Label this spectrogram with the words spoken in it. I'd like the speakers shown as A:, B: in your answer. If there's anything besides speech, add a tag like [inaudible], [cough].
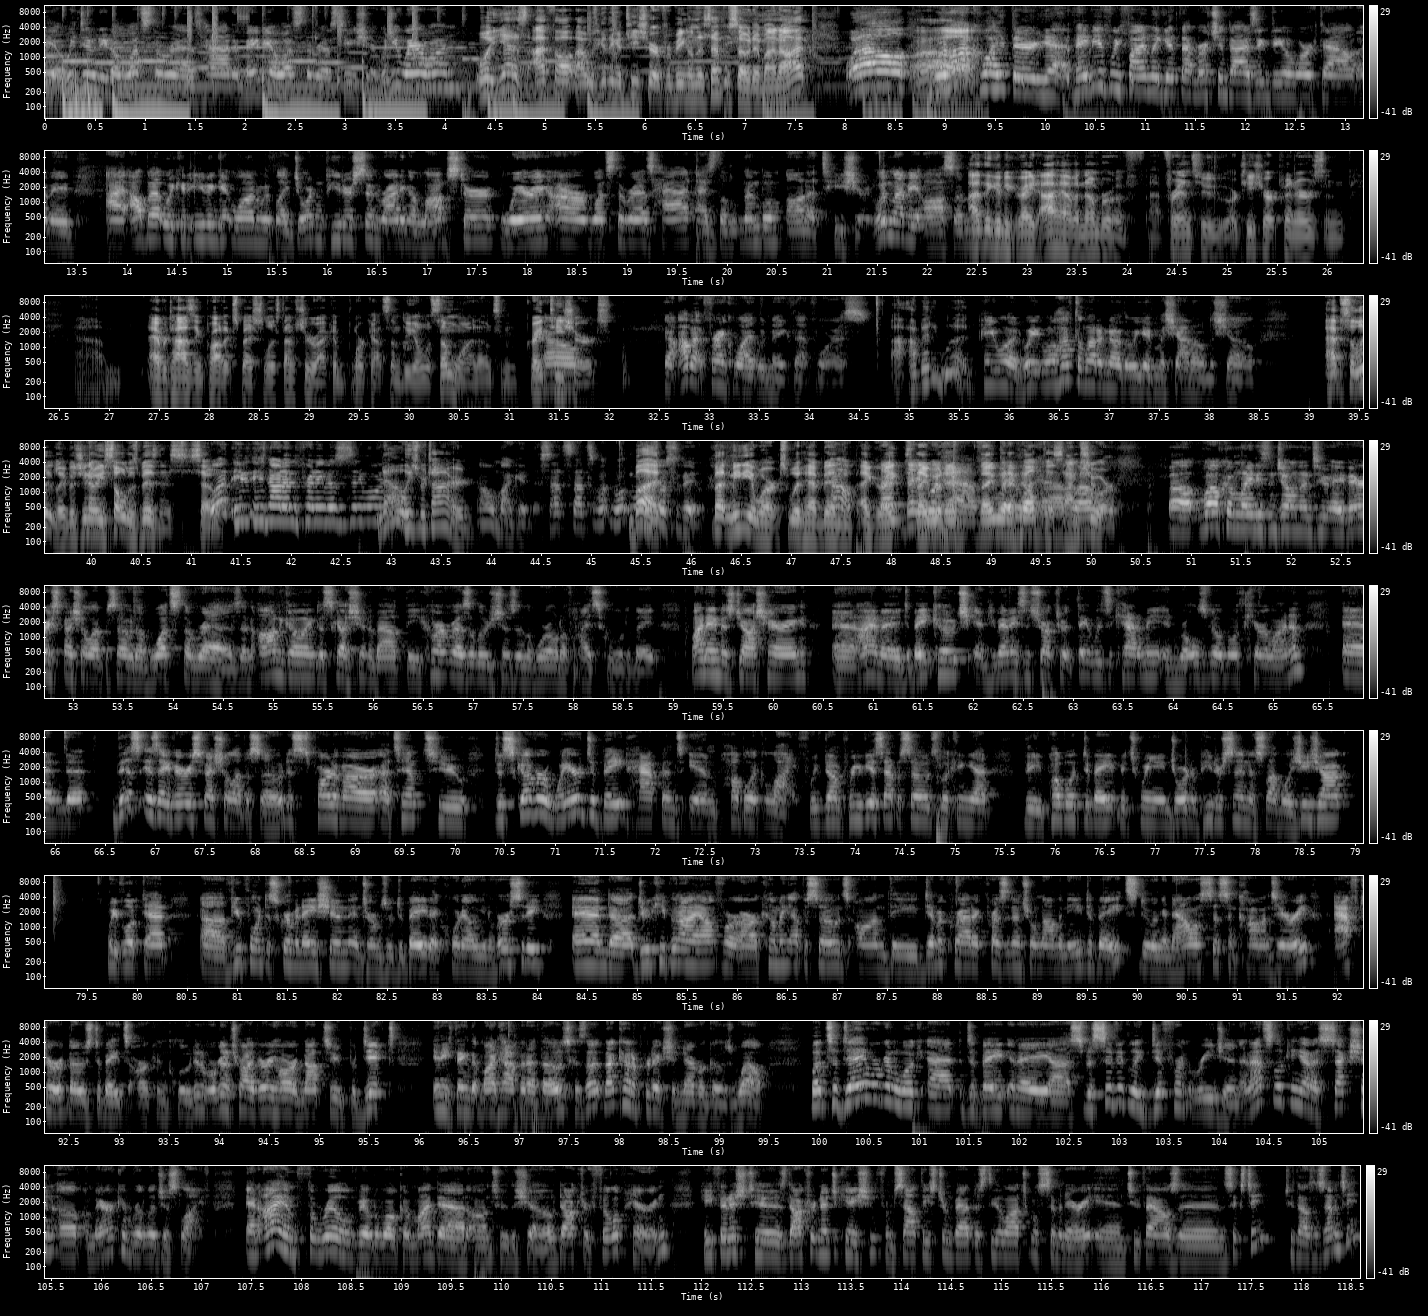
A: idea. We do need a What's the Res hat and maybe a What's the Res t shirt. Would you wear one?
B: Well, yes, I thought I was getting a T-shirt for being on this episode. Am I not?
A: Well, we're not
B: Ah.
A: quite there yet. Maybe if we finally get that merchandising deal worked out. I mean, I, I'll bet we could even get one with like Jordan Peterson riding a lobster, wearing our What's the Res hat as the emblem on a t shirt. Wouldn't that be awesome?
B: I think it'd be great. I have a number of uh, friends who are T-shirt printers and um, advertising product specialist. I'm sure I could work out some deal with someone on some great
A: Oh.
B: T-shirts.
A: yeah, I'll bet Frank White would make that for us.
B: I, I bet he would.
A: He would. We, we'll have to let him know that we gave him a shout out on the show.
B: Absolutely, but you know he sold his business. So
A: What? He, he's not in the printing business anymore?
B: no, he's retired.
A: Oh my goodness, that's that's what, what, what
B: But
A: we're supposed to do.
B: but MediaWorks would have been
A: Oh,
B: a great.
A: that-
B: they, would have, they would have helped us. I'm
A: Well,
B: sure.
A: Uh, welcome, ladies and gentlemen, to a very special episode of What's the Res, an ongoing discussion about the current resolutions in the world of high school debate. My name is Josh Herring, and I am a debate coach and humanities instructor at Thales Academy in Rolesville, North Carolina. And uh, this is a very special episode. This is part of our attempt to discover where debate happens in public life. We've done previous episodes looking at the public debate between Jordan Peterson and Slavoj Žižek. We've looked at uh, viewpoint discrimination in terms of debate at Cornell University. And uh, do keep an eye out for our coming episodes on the Democratic presidential nominee debates, doing analysis and commentary after those debates are concluded. We're going to try very hard not to predict anything that might happen at those because that, that kind of prediction never goes well. But today we're going to look at debate in a uh, specifically different region, and that's looking at a section of American religious life. And I am thrilled to be able to welcome my dad onto the show, Dr. Philip Herring. He finished his doctorate in education from Southeastern Baptist Theological Seminary in 2016, 2017.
